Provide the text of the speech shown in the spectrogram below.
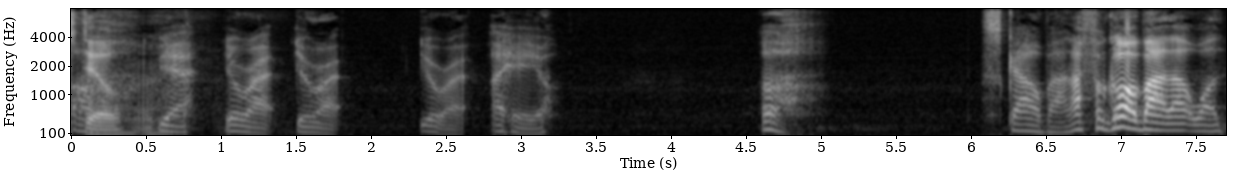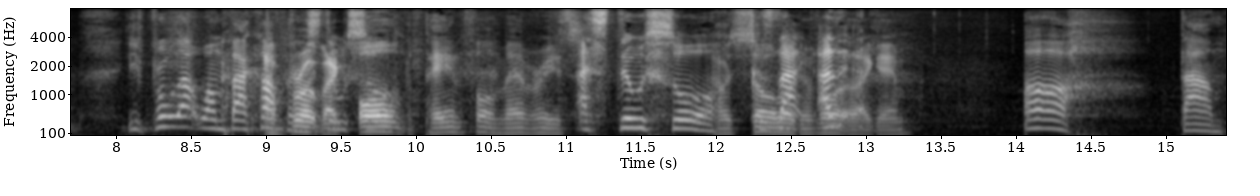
oh, still, uh, yeah, you're right. You're right. You're right. I hear you. Oh, Scalebound. I forgot about that one. You've brought that one back up. I brought back all the painful memories. I still saw. I was so that, looking forward to that game. Oh, damn.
